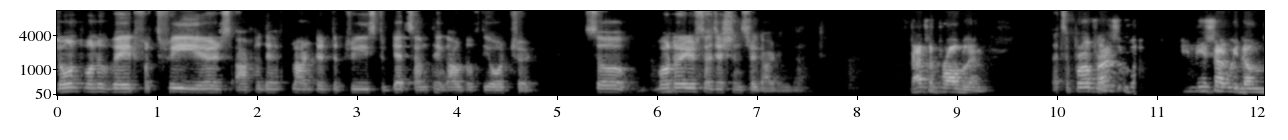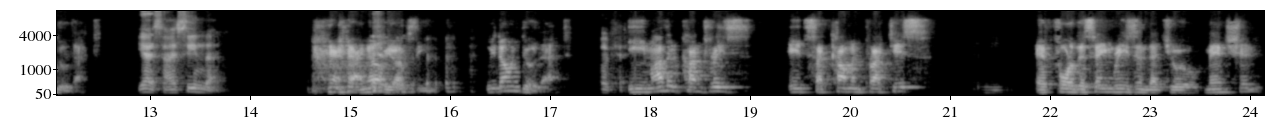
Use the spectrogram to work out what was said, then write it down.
don't want to wait for three years after they have planted the trees to get something out of the orchard. So what are your suggestions regarding that? That's a problem. That's a problem. First of all, in Israel, we don't do that. Yes, I've seen that. I know you have seen. We don't do that. Okay. In other countries, it's a common practice uh, for the same reason that you mentioned.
